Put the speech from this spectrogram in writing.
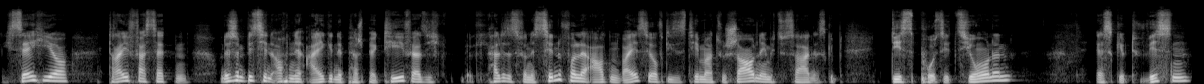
ich sehe hier drei Facetten und das ist ein bisschen auch eine eigene Perspektive. Also ich, ich halte das für eine sinnvolle Art und Weise, auf dieses Thema zu schauen, nämlich zu sagen, es gibt Dispositionen, es gibt Wissen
